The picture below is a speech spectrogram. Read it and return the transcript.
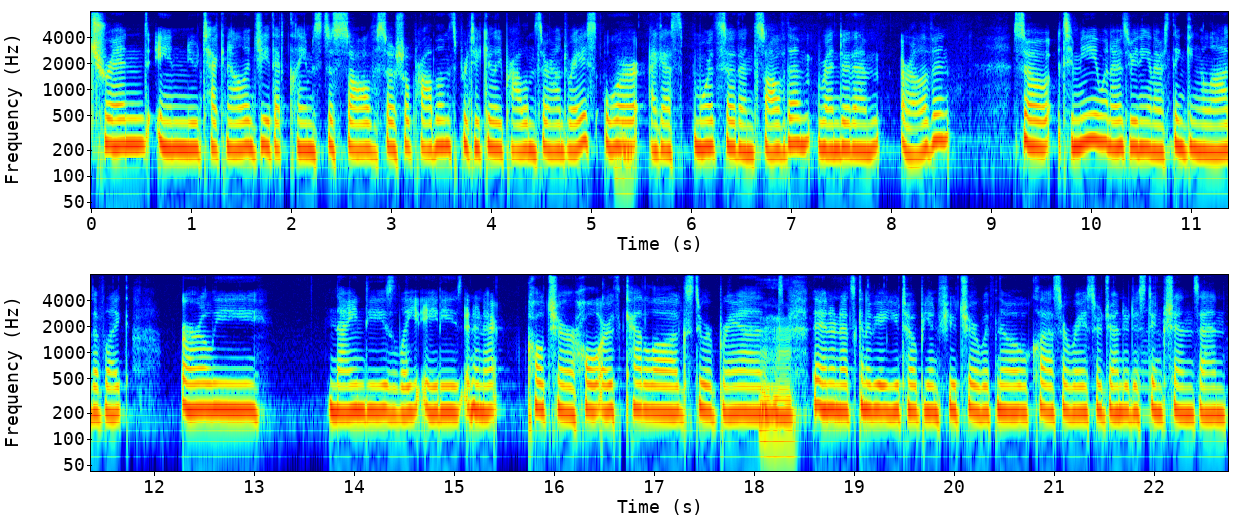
trend in new technology that claims to solve social problems, particularly problems around race, or mm-hmm. I guess more so than solve them, render them irrelevant. So to me, when I was reading it, I was thinking a lot of like early 90s, late 80s internet culture, whole earth catalog, Stewart Brand. Mm-hmm. The internet's going to be a utopian future with no class or race or gender distinctions, and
